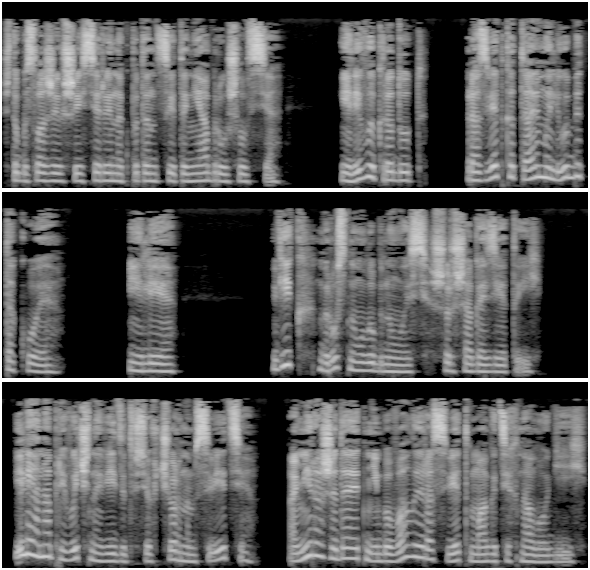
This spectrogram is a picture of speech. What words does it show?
чтобы сложившийся рынок потенцита не обрушился, или выкрадут. Разведка Тальмы любит такое. Или... Вик грустно улыбнулась, шурша газетой. Или она привычно видит все в черном свете, а мир ожидает небывалый рассвет маготехнологий.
